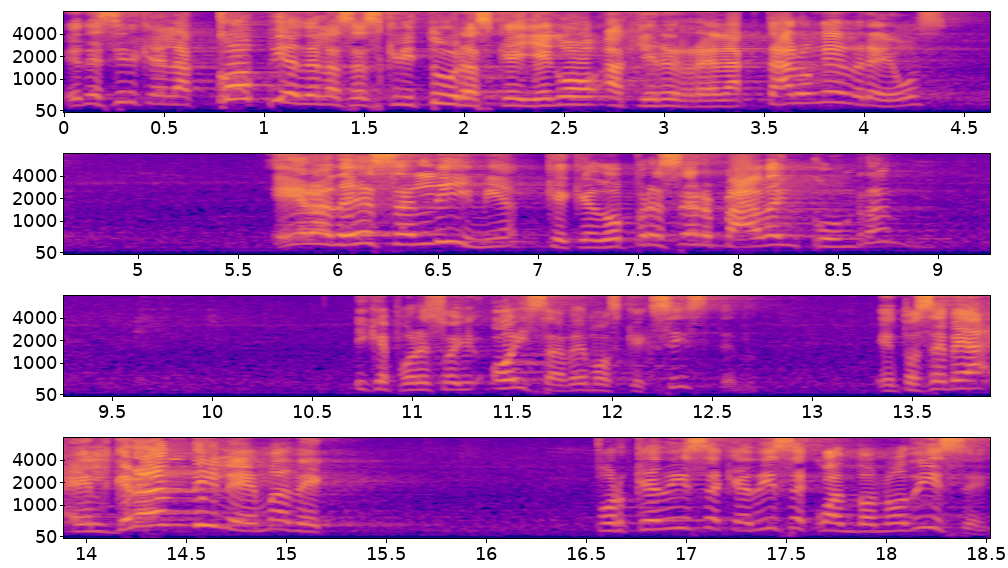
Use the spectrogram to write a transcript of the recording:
es decir, que la copia de las escrituras que llegó a quienes redactaron Hebreos era de esa línea que quedó preservada en Qumran. Y que por eso hoy, sabemos que existen. Entonces vea el gran dilema de por qué dice que dice cuando no dice.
